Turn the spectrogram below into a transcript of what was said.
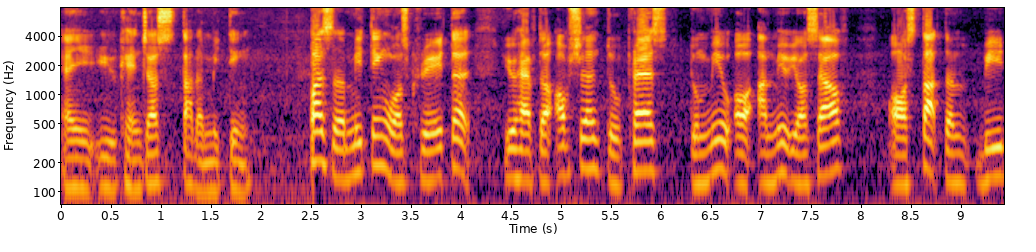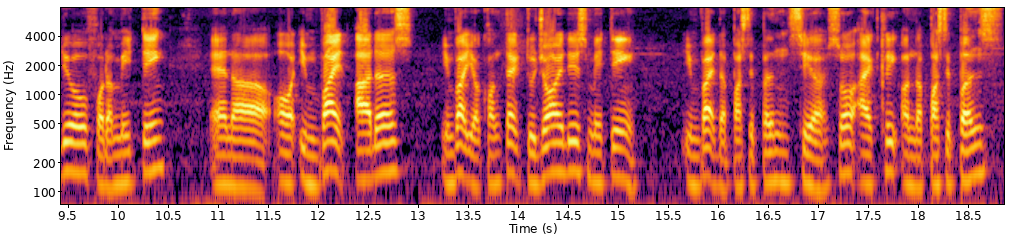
and you can just start a meeting. Once the meeting was created, you have the option to press to mute or unmute yourself or start the video for the meeting and uh, or invite others invite your contact to join this meeting invite the participants here so I click on the participants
